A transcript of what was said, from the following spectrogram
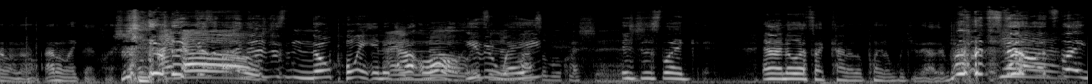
I don't know. I don't like that question. I know. There's just no point in it I at know, all. Either way, impossible question. it's just like, and I know that's like kind of the point of Would You Rather, but still, Yeah. it's like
